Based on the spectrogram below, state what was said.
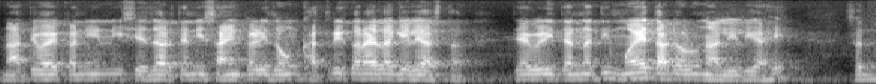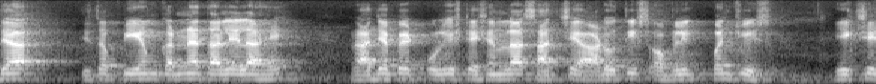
नातेवाईकांनी आणि शेजारच्यांनी सायंकाळी जाऊन खात्री करायला गेले असता त्यावेळी त्यांना ती मयत आढळून आलेली आहे. सध्या तिचं पी एम करण्यात आलेलं आहे. राजापेठ पोलीस स्टेशनला सातशे अडोतीस ऑब्लिक पंचवीस एकशे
